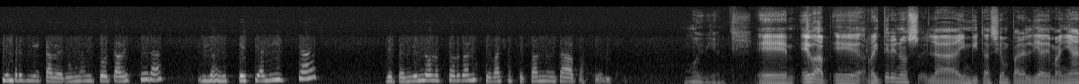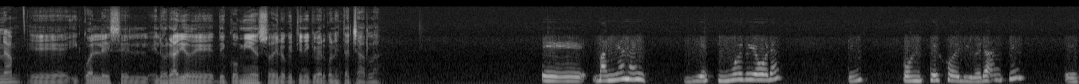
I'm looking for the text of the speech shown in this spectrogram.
siempre tiene que haber un médico de cabecera y los especialistas dependiendo de los órganos que vaya afectando en cada paciente. Muy bien. Eh, Eva, eh, reitérenos la invitación para el día de mañana eh, y cuál es el, horario de, comienzo de lo que tiene que ver con esta charla. Eh, mañana es 19 horas, Consejo Deliberante, es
